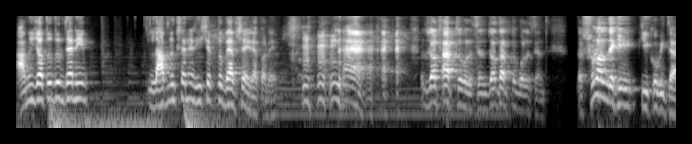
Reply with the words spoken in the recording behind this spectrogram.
আমি যতদূর জানি লাভ লোকসানের হিসেব তো ব্যবসায়ীরা করে। হ্যাঁ, যথার্থ বলেছেন যথার্থ বলেছেন। তা শোনান দেখি কি কবিতা।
